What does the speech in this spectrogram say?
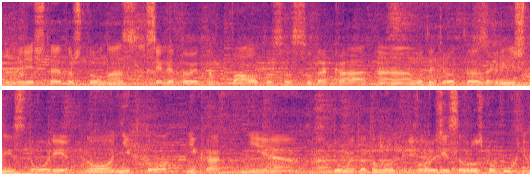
э, я считаю то, что у нас все готовят там палтуса, судака, э, вот эти вот заграничные истории, но никто никак не думает о том, вот погрузиться в русскую кухню,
